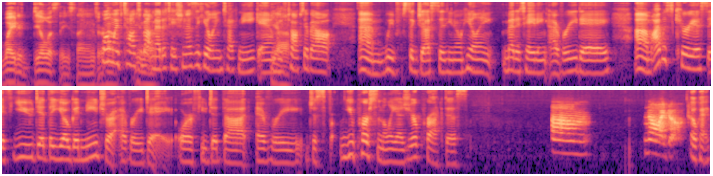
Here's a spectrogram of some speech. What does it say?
way to deal with these things. Or Well, have, we've talked about know- meditation as a healing technique, and Yeah. we've talked about, um, we've suggested, you know, healing, meditating every day. Um, I was curious if you did the yoga nidra every day, or if you did that every, just for, you personally as your practice. Um, no, I don't. Okay.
